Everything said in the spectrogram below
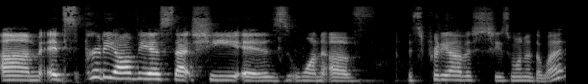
Um, it's pretty obvious that she is one of. It's pretty obvious she's one of the what?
